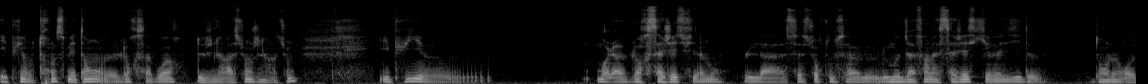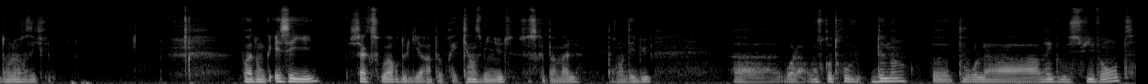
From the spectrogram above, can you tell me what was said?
et puis en transmettant euh, leur savoir de génération en génération. Et puis, euh, voilà, leur sagesse finalement. surtout ça, le, mot de la fin, la sagesse qui réside dans, dans leurs écrits. Voilà, donc essayez chaque soir de lire à peu près 15 minutes, ce serait pas mal pour un début. Euh, voilà, on se retrouve demain euh, pour la règle suivante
